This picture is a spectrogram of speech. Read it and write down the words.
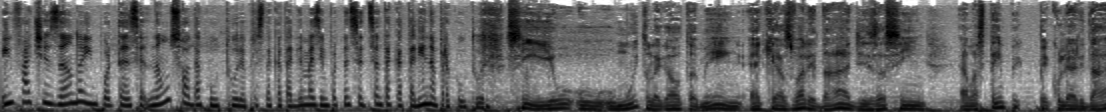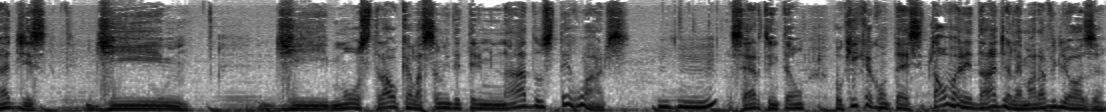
enfatizando a importância não só da cultura para Santa Catarina, mas a importância de Santa Catarina para a cultura. Sim, e o, o, o muito legal também é que as variedades, assim, elas têm peculiaridades de de mostrar o que elas são em determinados terroirs. Uhum. Certo? Então, o que que acontece? Tal variedade ela é maravilhosa,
